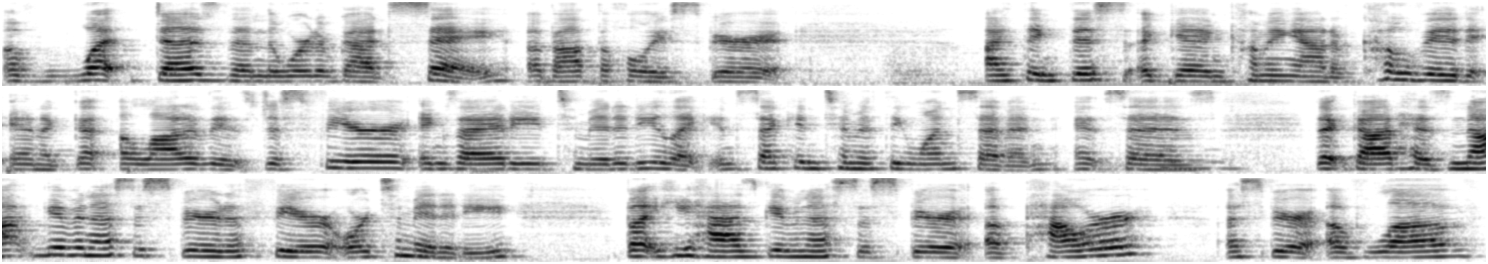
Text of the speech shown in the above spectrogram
of what does then the word of God say about the Holy Spirit, I think this again coming out of COVID and a, a lot of it's just fear, anxiety, timidity. Like in Second Timothy 1 7, it says mm-hmm. that God has not given us a spirit of fear or timidity, but He has given us a spirit of power, a spirit of love,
